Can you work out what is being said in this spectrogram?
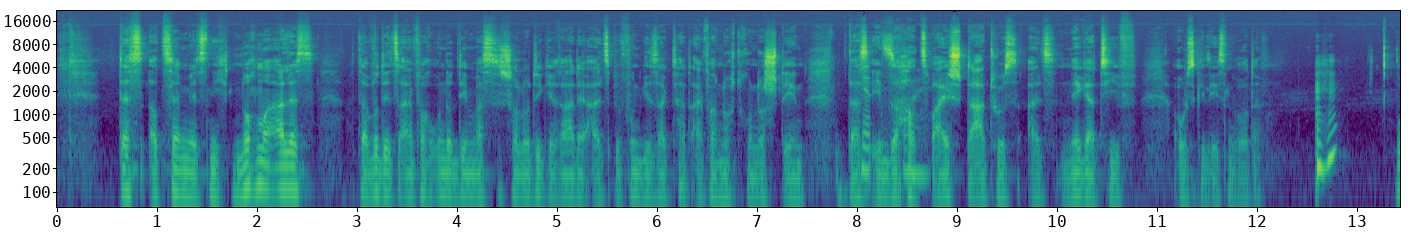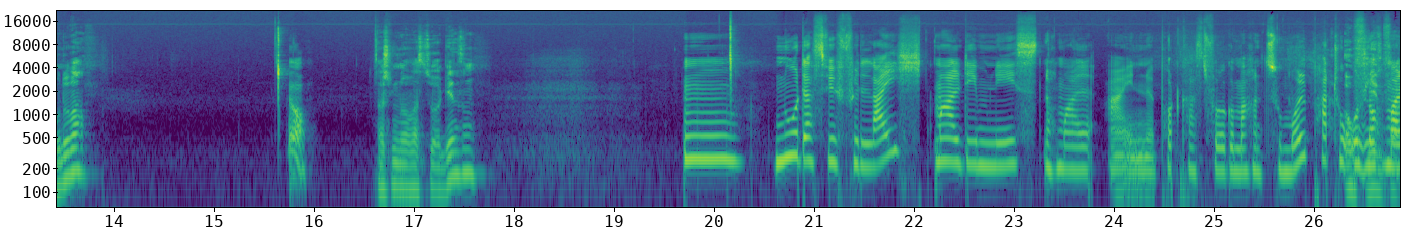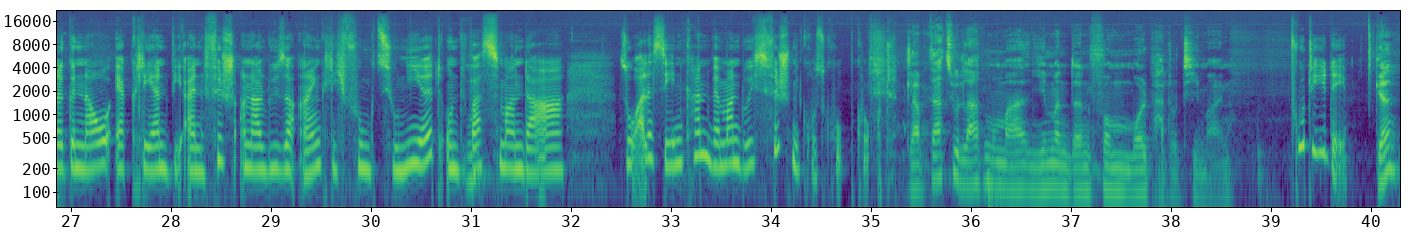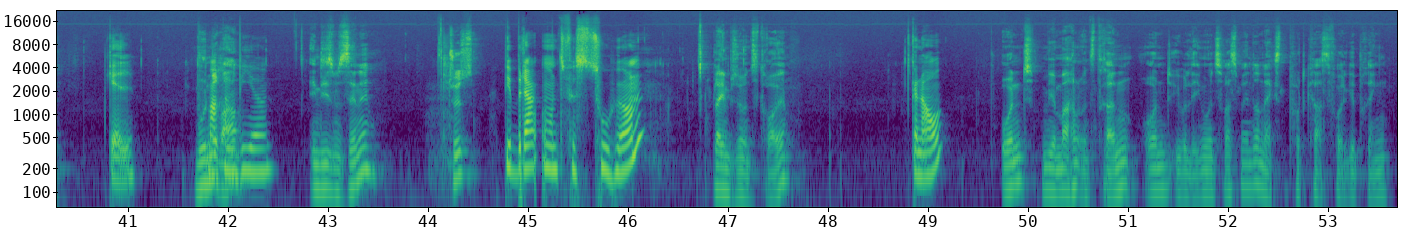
Das erzählen wir jetzt nicht nochmal alles. Da wird jetzt einfach unter dem, was Charlotte gerade als Befund gesagt hat, einfach noch drunter stehen, dass Ja, eben der zwei. H2-Status als negativ ausgelesen wurde. Mhm. Wunderbar. ja. Hast du noch was zu ergänzen? Nur, dass wir vielleicht mal demnächst nochmal eine Podcast-Folge machen zu Molpato Auf und nochmal genau erklären, wie eine Fischanalyse eigentlich funktioniert und Mhm. was man da so alles sehen kann, wenn man durchs Fischmikroskop guckt. Ich glaube, dazu laden wir mal jemanden vom Molpato-Team ein. Gute Idee. Gell? Gell. Wunderbar. Machen wir. In diesem Sinne, tschüss, Wir bedanken uns fürs Zuhören. Bleiben Sie uns treu Genau. und wir machen uns dran und überlegen uns, was wir in der nächsten Podcast-Folge bringen.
